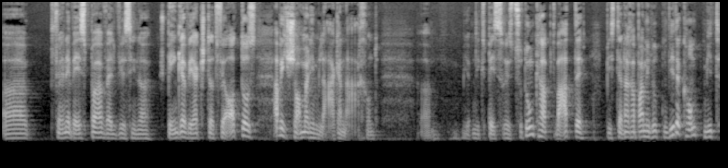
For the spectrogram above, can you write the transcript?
äh, für eine Vespa, weil wir sind eine Spenglerwerkstatt für Autos, aber ich schaue mal im Lager nach und äh, ich habe nichts Besseres zu tun gehabt, warte, bis der nach ein paar Minuten wiederkommt mit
